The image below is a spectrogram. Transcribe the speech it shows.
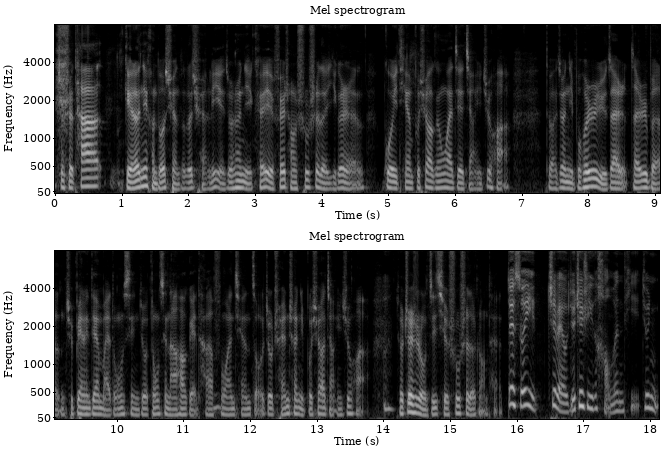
就是他给了你很多选择的权利，就是你可以非常舒适的一个人过一天，不需要跟外界讲一句话，对吧？就你不会日语，在在日本去便利店买东西，你就东西拿好给他，付完钱走，就全程你不需要讲一句话，就这是种极其舒适的状态。对，所以志伟，我觉得这是一个好问题，就你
